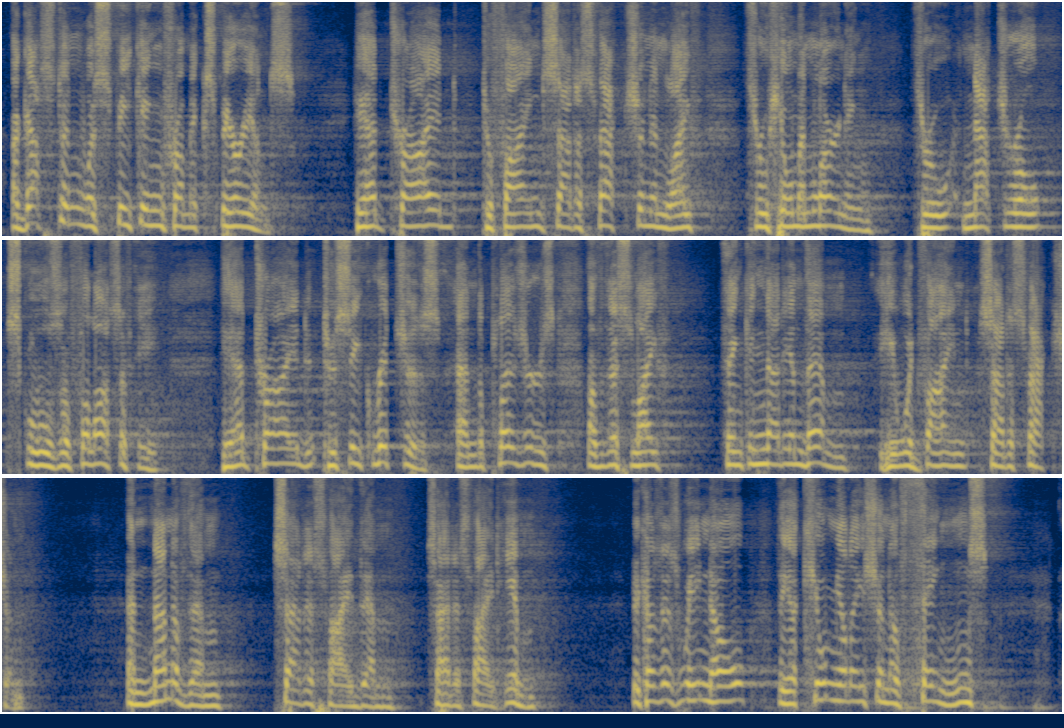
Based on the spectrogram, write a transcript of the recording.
Augustine was speaking from experience. He had tried to find satisfaction in life through human learning, through natural schools of philosophy. He had tried to seek riches and the pleasures of this life, thinking that in them he would find satisfaction. And none of them satisfied them, satisfied him. Because as we know, the accumulation of things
